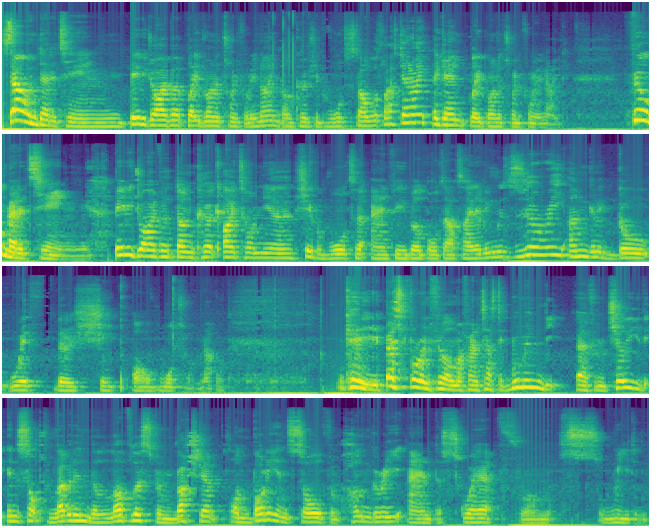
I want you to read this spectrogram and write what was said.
Sound editing: Baby Driver, Blade Runner 2049, Dunkirk, Shape of Water, Star Wars: Last Jedi. Again, Blade Runner 2049. Film editing: Baby Driver, Dunkirk, I Tonya, Shape of Water, and Three Billboards Outside Ebbing, Missouri. I'm gonna go with the Shape of Water on that one. Okay, best foreign film: A Fantastic Woman the, uh, from Chile, The Insult from Lebanon, The Loveless from Russia, On Body and Soul from Hungary, and The Square from Sweden.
